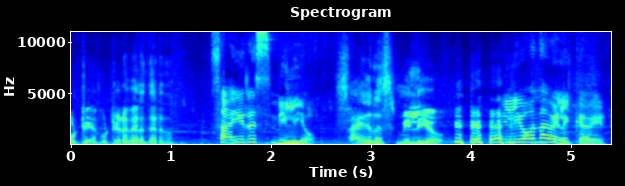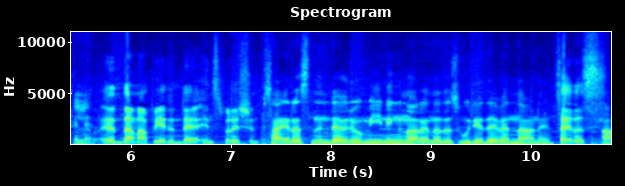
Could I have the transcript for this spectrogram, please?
കുട്ടി കുട്ടിയുടെ പേരെന്തായിരുന്നു? സൈറസ് മിലിയോ. സൈറസ് മിലിയോ? മിലിയോ എന്നാ വിളിക്ക വീട്ടിൽ? എന്താണ് ആ പേരിന്റെ ഇൻസ്പിറേഷൻ സൈറസിന്റെ ഒരു മീനിങ് എന്ന് പറയുന്നത് സൂര്യദേവൻ എന്നാണ്. സൈറസ്. ആ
